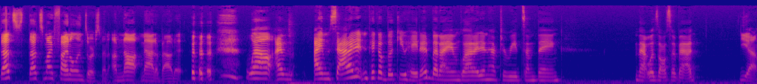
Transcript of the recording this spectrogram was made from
that's, that's my final endorsement. I'm not mad about it. Well, I'm I'm sad I didn't pick a book you hated, but I am glad I didn't have to read something that was also bad. Yeah.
